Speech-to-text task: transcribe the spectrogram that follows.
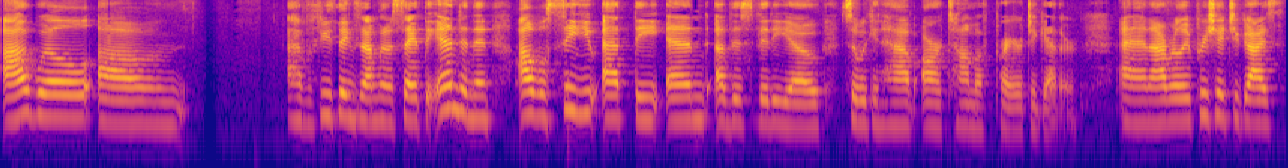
I will um, I have a few things that I'm going to say at the end, and then I will see you at the end of this video so we can have our time of prayer together. And I really appreciate you guys.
